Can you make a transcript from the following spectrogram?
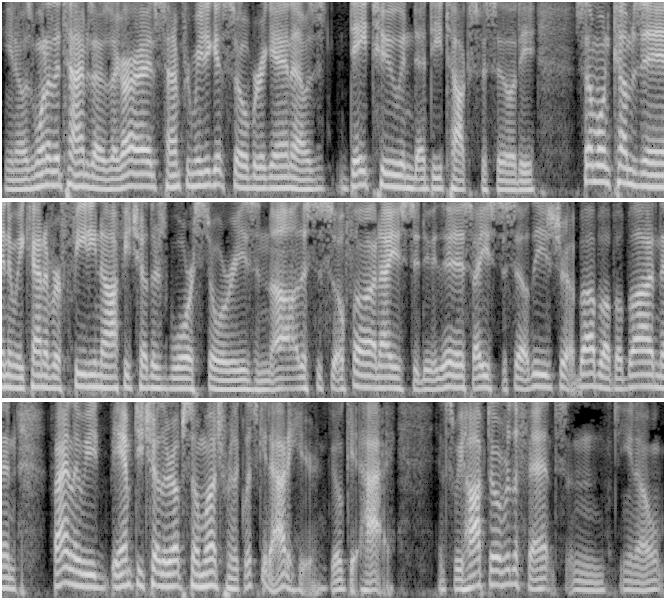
You know, it was one of the times I was like, all right, it's time for me to get sober again. I was day two in a detox facility. Someone comes in and we kind of are feeding off each other's war stories and, oh, this is so fun. I used to do this. I used to sell these, blah, blah, blah, blah. And then finally we amped each other up so much. We're like, let's get out of here go get high. And so we hopped over the fence and, you know,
